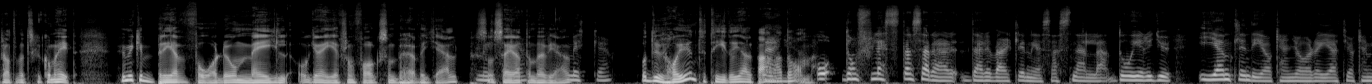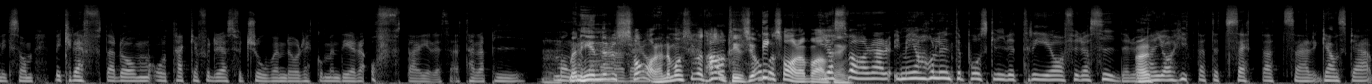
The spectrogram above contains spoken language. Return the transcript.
pratade om att du skulle komma hit. Hur mycket brev får du och mail och grejer från folk som behöver hjälp, som Mycket. säger att de behöver hjälp? Mycket. Och du har ju inte tid att hjälpa Nej. alla dem. Och de flesta så där, där det verkligen är så här snälla, då är det ju egentligen det jag kan göra är att jag kan liksom bekräfta dem och tacka för deras förtroende och rekommendera. Ofta är det så här terapi. Många Men hinner du svara? och- Det måste ju vara ett Ja, halvtidsjobb det- att svara på allting. Jag svarar, men jag håller inte på och skriver tre A4-sidor, Nej. utan jag har hittat ett sätt att så här, ganska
